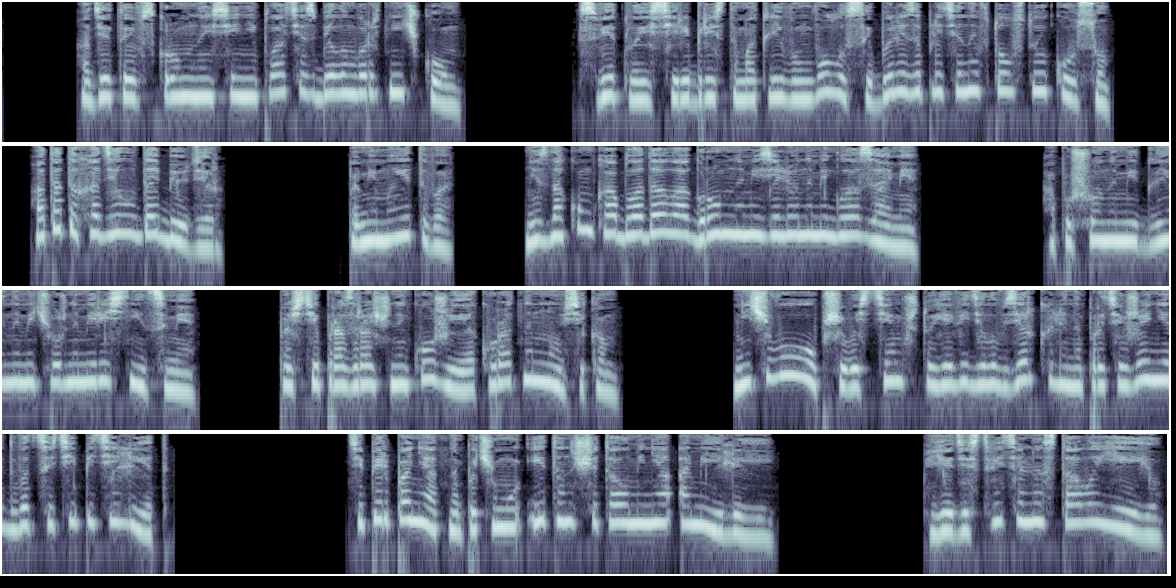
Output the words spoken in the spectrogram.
одетая в скромное синее платье с белым воротничком. Светлые с серебристым отливом волосы были заплетены в толстую косу, а та доходила до бедер. Помимо этого, незнакомка обладала огромными зелеными глазами, опушенными длинными черными ресницами, почти прозрачной кожей и аккуратным носиком. Ничего общего с тем, что я видела в зеркале на протяжении 25 лет. Теперь понятно, почему Итан считал меня Амелией. Я действительно стала ею.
